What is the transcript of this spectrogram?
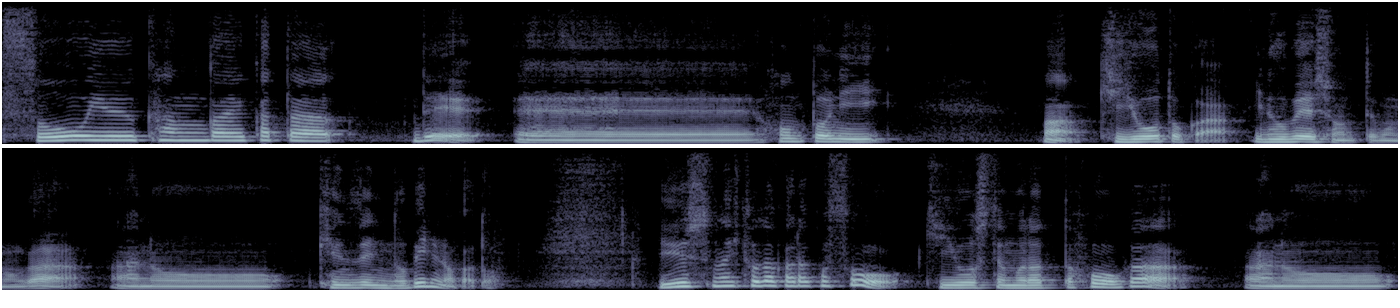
そういう考え方で、えー、本当に、まあ、起業とかイノベーションってものが、あの健全に伸びるのかと。優秀な人だからこそ起業してもらった方が、あの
